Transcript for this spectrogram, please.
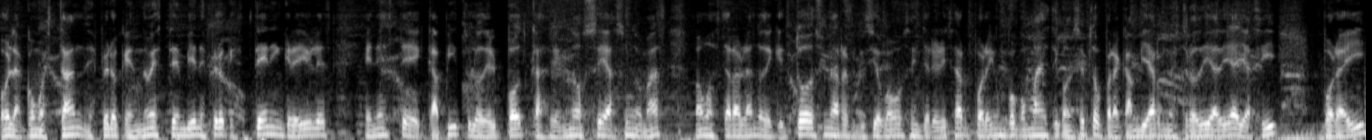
Hola, ¿cómo están? Espero que no estén bien, espero que estén increíbles. En este capítulo del podcast de No seas uno más, vamos a estar hablando de que todo es una repetición. Vamos a interiorizar por ahí un poco más este concepto para cambiar nuestro día a día y así por ahí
